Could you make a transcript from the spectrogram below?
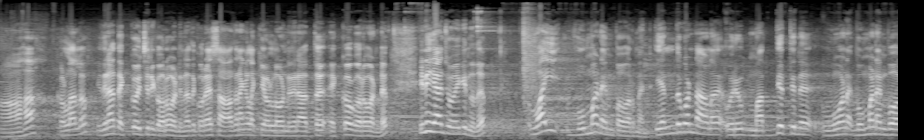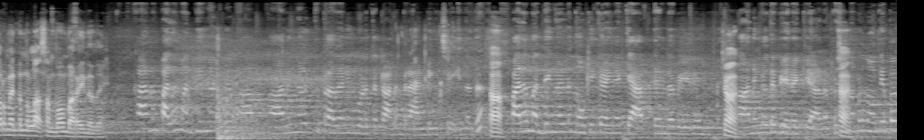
ആഹാ. കൊള്ളാലോ. ഇതിനകത്ത് എക്കോ ഇച്ചിരി കുറവുണ്ട്. ഇതിനകത്ത് കുറേ സാധനങ്ങളൊക്കെ ഉള്ളതുകൊണ്ട് ഇതിനകത്ത് എക്കോ കുറവുണ്ട്. ഇനി ഞാൻ ചോദിക്കുന്നത് വൈ വുമൺ എംപവർമെന്റ് എന്തുകൊണ്ടാണ് ഒരു മദ്യത്തിന് വുമൺ വുമൺ എംപവർമെന്റ് എന്നുള്ള സംഭവം പറയുന്നത്? കാരണം പല മദ്യങ്ങളിലും ആ- ആണുങ്ങൾക്ക് പ്രാധാന്യം കൊടുത്തിട്ടാണ് ബ്രാൻഡിങ് ചെയ്യുന്നത്. പല മദ്യങ്ങളിലും നോക്കിക്കഴിഞ്ഞാൽ ക്യാപ്റ്റന്റെ പേരും. ആണുങ്ങളുടെ പേരൊക്കെയാണ്. പക്ഷെ നമ്മൾ നോക്കിയപ്പോൾ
